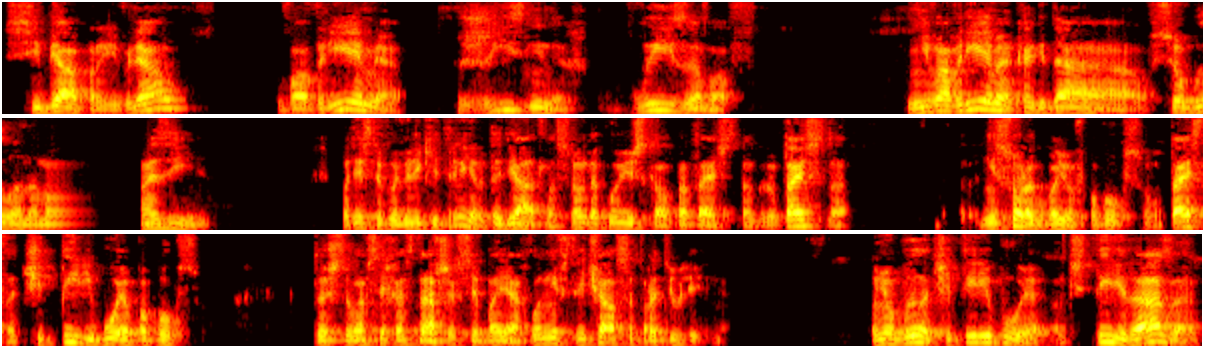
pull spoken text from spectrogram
себя проявлял во время жизненных вызовов. Не во время, когда все было на мази. Вот есть такой великий тренер, Тедди Атлас, и он такую вещь сказал про Тайсона. Говорю, Тайсона не 40 боев по боксу, у Тайсона 4 боя по боксу. То есть, что во всех оставшихся боях он не встречал сопротивления. У него было четыре боя. Он четыре раза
